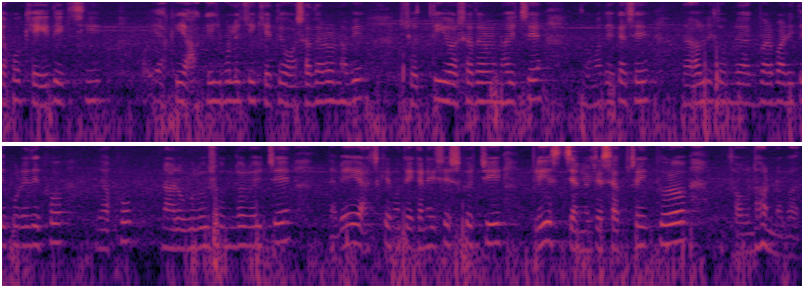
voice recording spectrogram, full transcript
দেখো খেয়ে দেখছি, একে আগেই বলেছি খেতে অসাধারণ হবে, সত্যিই অসাধারণ হয়েছে তোমাদের কাছে। তাহলে তোমরা একবার বাড়িতে করে দেখো দেখো নাড়ুগুলোও সুন্দর হয়েছে। তবে আজকের মতো এখানেই শেষ করছি। প্লিজ চ্যানেলটা সাবস্ক্রাইব করো। ধন্যবাদ।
